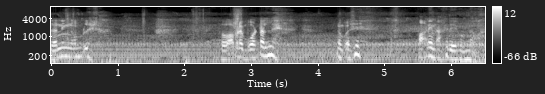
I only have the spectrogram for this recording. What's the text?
રનિંગ કમ્પ્લીટ હવે આપણે બોટલ લઈ ને પછી પાણી નાખી દઈએ ઊંડામાં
